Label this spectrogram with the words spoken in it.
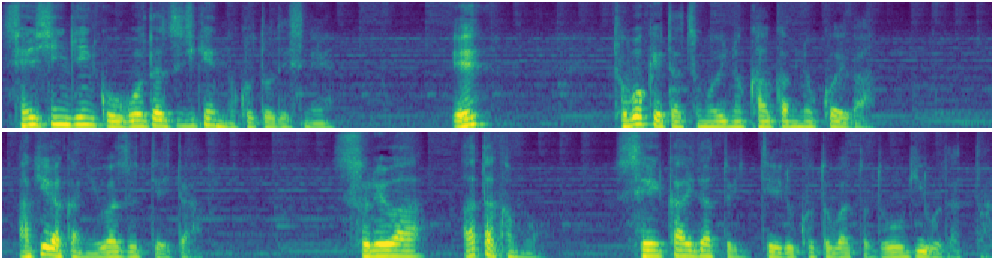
先進銀行強奪事件のことですね。え？とぼけたつもりの川上の声が明らかに上ずっていた。それはあたかも正解だと言っている言葉と同義語だった。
